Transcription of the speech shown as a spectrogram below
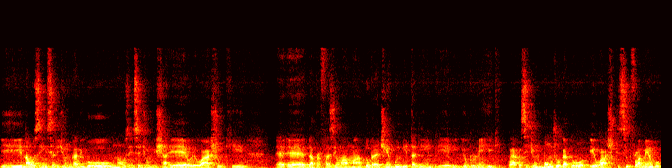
e na ausência ali de um Gabigol, na ausência de um Michael, eu acho que é, é, dá para fazer uma, uma, dobradinha bonita ali entre ele e o Bruno Henrique. Trata-se de um bom jogador. Eu acho que se o Flamengo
